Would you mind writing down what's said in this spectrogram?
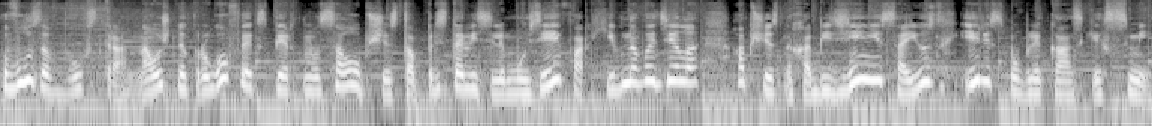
вузов двух стран, научных кругов и экспертного сообщества, представители музеев, архивных судебного дела, общественных объединений, союзных и республиканских СМИ.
